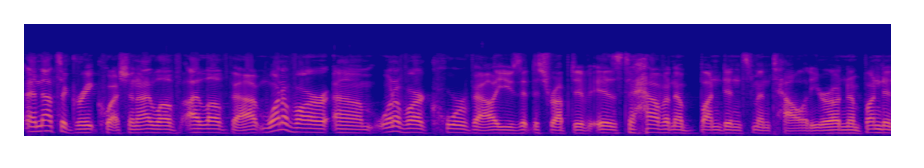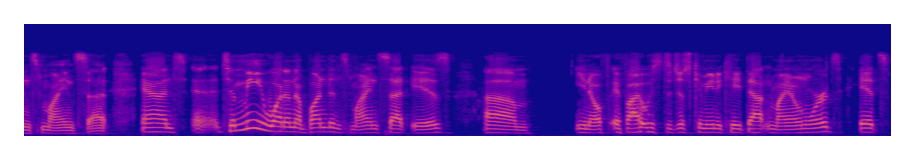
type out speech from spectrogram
and that's a great question. I love I love that. One of our um, one of our core values at Disruptive is to have an abundance mentality or an abundance mindset. And uh, to me, what an abundance mindset is, um, you know, if, if I was to just communicate that in my own words, it's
